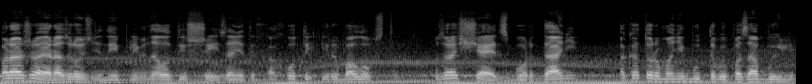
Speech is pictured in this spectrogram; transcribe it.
поражая разрозненные племена латышей, занятых охотой и рыболовством, возвращает сбор дани, о котором они будто бы позабыли,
